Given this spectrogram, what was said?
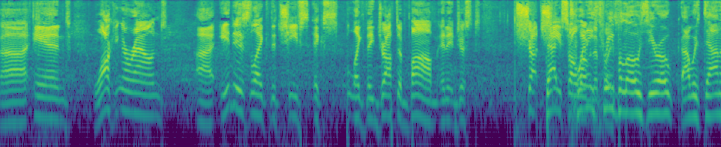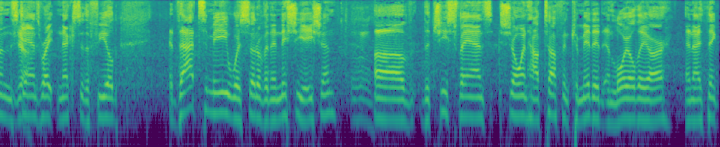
uh, and walking around, uh, it is like the Chiefs, exp- like they dropped a bomb and it just shut That Chiefs all over the place. 23 below zero, I was down in the Yeah. stands right next to the field. That to me was sort of an initiation Mm-hmm. of the Chiefs fans showing how tough and committed and loyal they are. And I think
